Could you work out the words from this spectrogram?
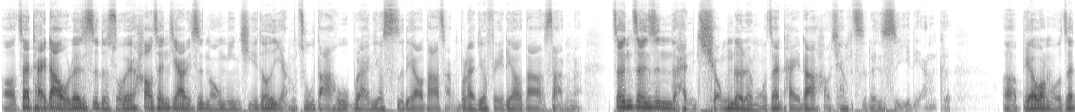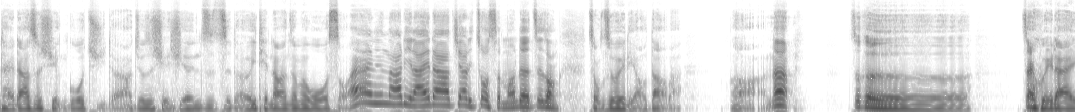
哦，在台大我认识的所谓号称家里是农民，其实都是养猪大户，不然就饲料大厂，不然就肥料大商啊。真正是很穷的人，我在台大好像只认识一两个。啊，不要忘了我在台大是选过举的啊，就是选学生自治的，一天到晚这么握手，哎，你哪里来的？家里做什么的？这种总是会聊到吧？啊，那这个再回来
